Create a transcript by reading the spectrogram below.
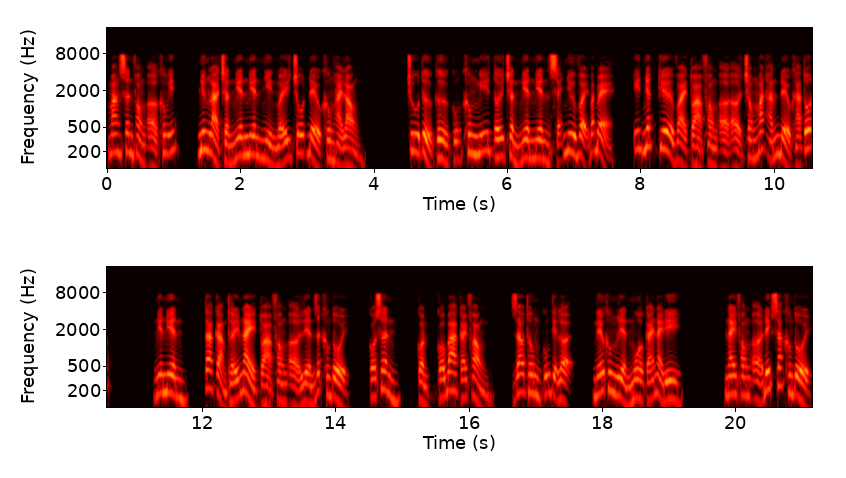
Mang sân phòng ở không ít, nhưng là Trần Niên Niên nhìn mấy chỗ đều không hài lòng. Chu tử cư cũng không nghĩ tới Trần Niên Niên sẽ như vậy bắt bẻ, ít nhất kia vài tòa phòng ở ở trong mắt hắn đều khá tốt. Niên Niên, ta cảm thấy này tòa phòng ở liền rất không tồi, có sân, còn có ba cái phòng, giao thông cũng tiện lợi, nếu không liền mua cái này đi. Nay phòng ở đích xác không tồi,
